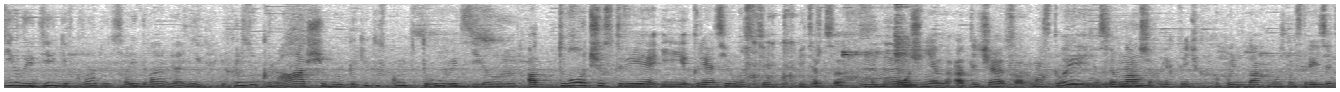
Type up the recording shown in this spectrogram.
силы и деньги вкладывают в свои дворы. Они их разукрашивают, какие-то скульптуры делают. О творчестве и креативности питерцев очень отличаются от Москвы. Если в наших электричках и поездах можно встретить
